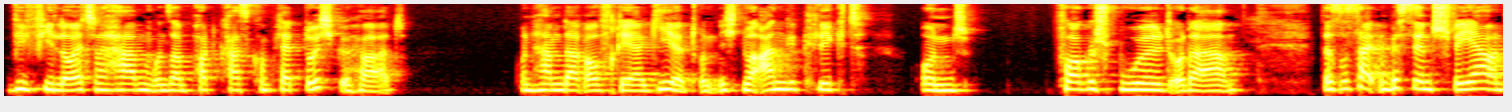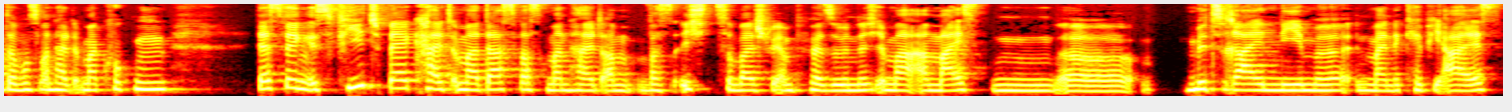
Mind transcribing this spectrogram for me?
wie viele Leute haben unseren Podcast komplett durchgehört und haben darauf reagiert und nicht nur angeklickt und vorgespult oder das ist halt ein bisschen schwer und da muss man halt immer gucken. Deswegen ist Feedback halt immer das, was man halt am, was ich zum Beispiel persönlich immer am meisten äh, mit reinnehme in meine KPIs.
